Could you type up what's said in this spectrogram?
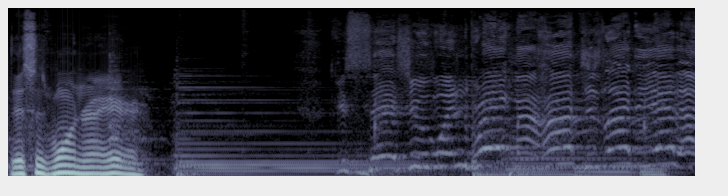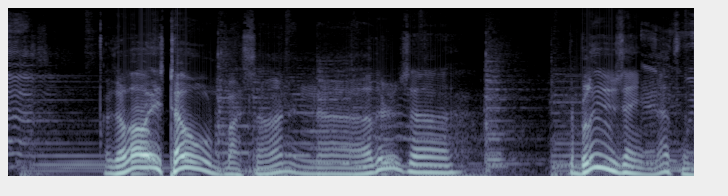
This is one right here. As I've always told my son and uh, others, uh, the blues ain't nothing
